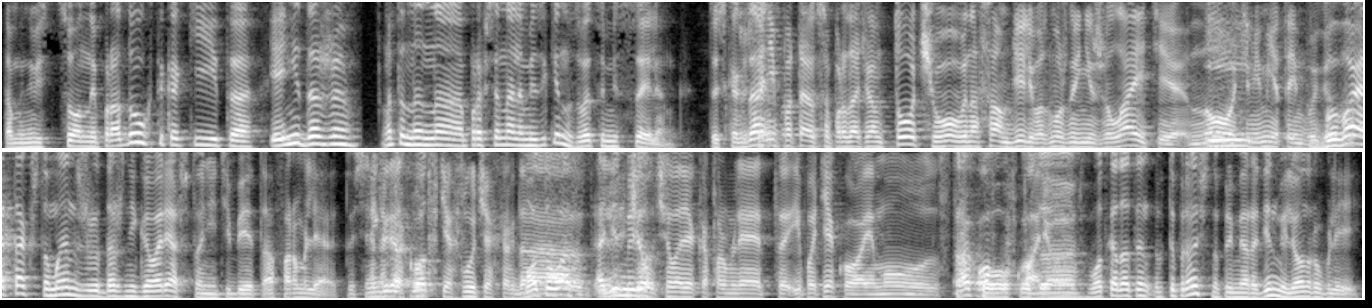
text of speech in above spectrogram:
там инвестиционные продукты какие-то. И они даже, это на, на профессиональном языке называется мисселлинг. То есть, когда... То есть они пытаются продать вам то, чего вы на самом деле, возможно, и не желаете, но и тем не менее это им выгодно. Бывает так, что менеджеры даже не говорят, что они тебе это оформляют. То есть они это говорят, как вот в тех случаях, когда вот у вас один миллион... человек оформляет ипотеку, а ему страховку, страховку да. Вот когда ты, ты приносишь, например, 1 миллион рублей,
